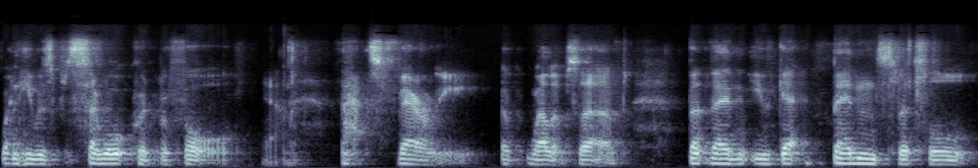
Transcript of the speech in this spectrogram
when he was so awkward before. Yeah. That's very uh, well observed. But then you get Ben's little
